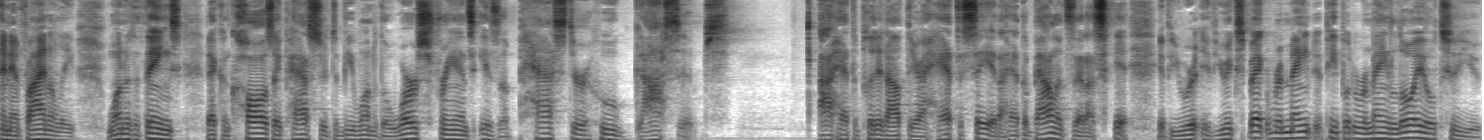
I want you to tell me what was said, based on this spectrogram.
And then finally, one of the things that can cause a pastor to be one of the worst friends is a pastor who gossips. I had to put it out there. I had to say it. I had to balance that. I said, if you were, if you expect remain people to remain loyal to you,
